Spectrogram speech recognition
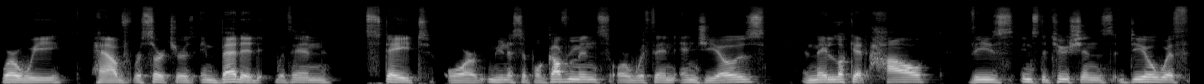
where we have researchers embedded within state or municipal governments or within NGOs, and they look at how these institutions deal with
